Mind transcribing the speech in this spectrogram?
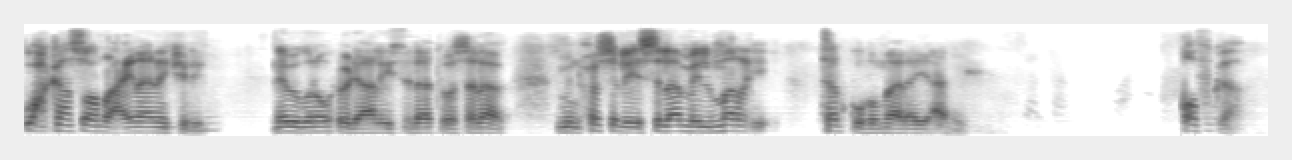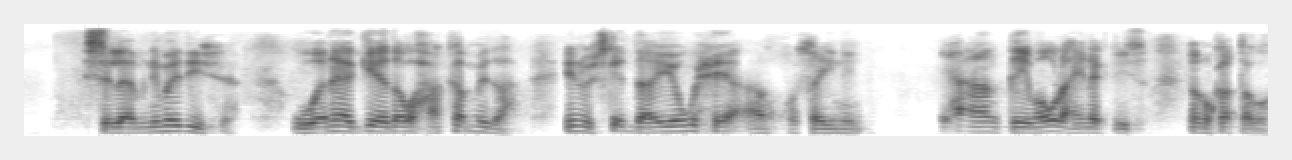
wax kaa soo raaca jirin. Nebiguna wuxuu yidhi calayhi salaatu wasalaam min xusni islaami almar'i tarkuhu maa laa yacni. Qofka islaamnimadiisa wanaaggeeda waxaa ka mid ah inuu iska daayo wixii aan khusaynin wixii aan qiimo u lahayn agtiisa inuu ka tago.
